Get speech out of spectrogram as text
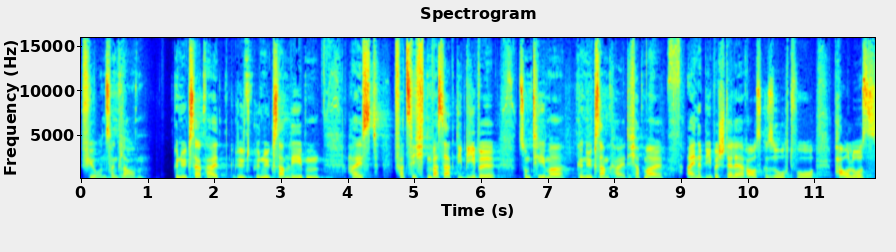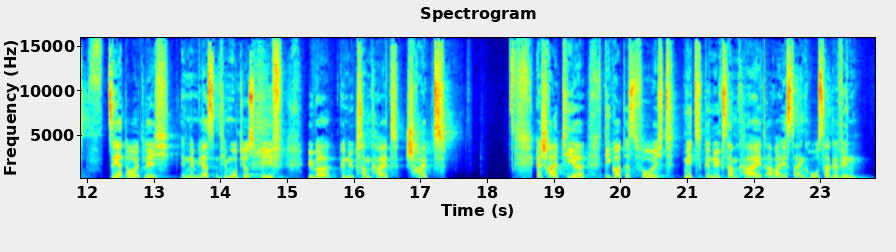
für unseren Glauben. Genügsamkeit, genügsam leben heißt verzichten. Was sagt die Bibel zum Thema Genügsamkeit? Ich habe mal eine Bibelstelle herausgesucht, wo Paulus sehr deutlich in dem ersten Timotheusbrief über Genügsamkeit schreibt. Er schreibt hier, die Gottesfurcht mit Genügsamkeit aber ist ein großer Gewinn.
